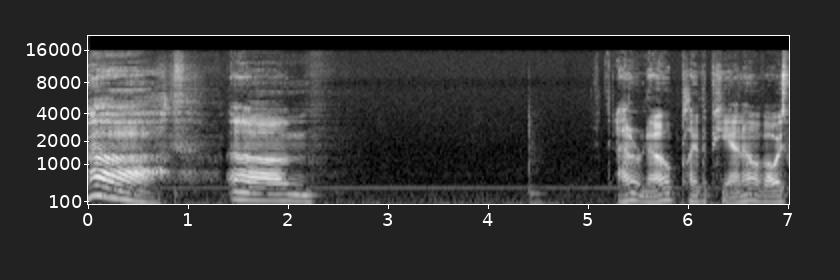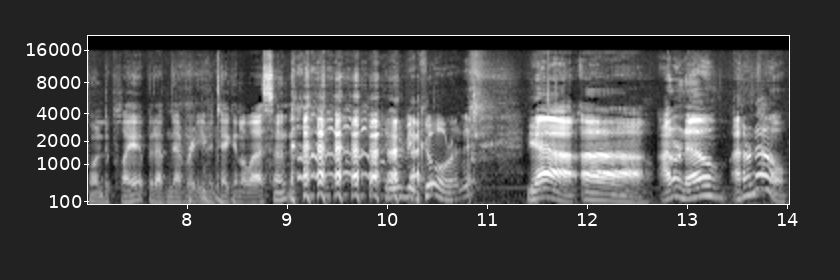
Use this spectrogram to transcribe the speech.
Um, I don't know. Play the piano. I've always wanted to play it, but I've never even taken a lesson. It would be cool, wouldn't it? Yeah, uh, I don't know. I don't know.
